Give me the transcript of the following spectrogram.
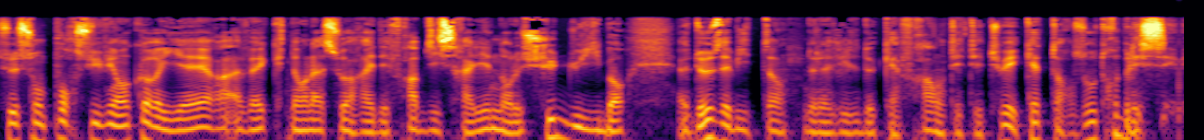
se sont poursuivis encore hier avec, dans la soirée, des frappes israéliennes dans le sud du Liban. Deux habitants de la ville de Kafra ont été tués et 14 autres blessés.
